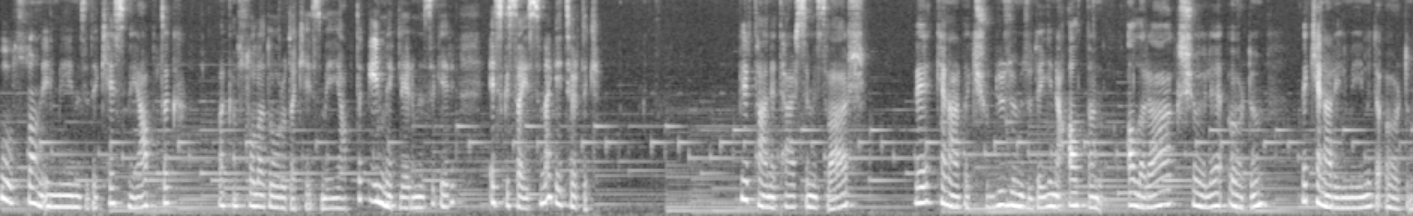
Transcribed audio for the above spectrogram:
Bu son ilmeğimizi de kesme yaptık. Bakın sola doğru da kesmeyi yaptık. İlmeklerimizi geri eski sayısına getirdik. Bir tane tersimiz var. Ve kenardaki şu düzümüzü de yine alttan alarak şöyle ördüm. Ve kenar ilmeğimi de ördüm.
